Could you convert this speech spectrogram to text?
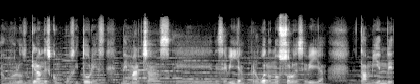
a uno de los grandes compositores de marchas eh, de Sevilla, pero bueno, no solo de Sevilla, también de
